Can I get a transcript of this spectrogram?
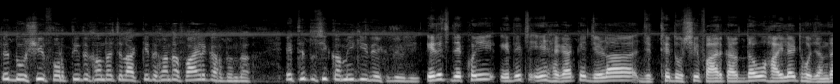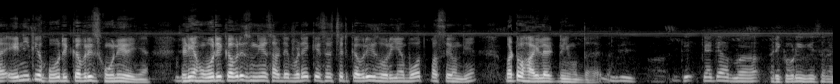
ਤੇ ਦੋਸ਼ੀ ਫੁਰਤੀ ਦਿਖਾਉਂਦਾ ਚਲਾਕੀ ਦਿਖਾਉਂਦਾ ਫਾਇਰ ਕਰ ਦਿੰਦਾ। ਇੱਥੇ ਤੁਸੀਂ ਕਮੀ ਕੀ ਦੇਖਦੇ ਹੋ ਜੀ? ਇਹਦੇ ਚ ਦੇਖੋ ਜੀ ਇਹਦੇ ਚ ਇਹ ਹੈਗਾ ਕਿ ਜਿਹੜਾ ਜਿੱਥੇ ਦੋਸ਼ੀ ਫਾਇਰ ਕਰਦਾ ਉਹ ਹਾਈਲਾਈਟ ਹੋ ਜਾਂਦਾ। ਇਹ ਨਹੀਂ ਕਿ ਹੋਰ ਰਿਕਵਰੀਜ਼ ਹੋ ਨਹੀਂ ਰਹੀਆਂ। ਜਿਹੜੀਆਂ ਹੋਰ ਰਿਕਵਰੀਜ਼ ਹੁੰਦੀਆਂ ਸਾਡੇ ਬੜੇ ਕੇਸਸ ਚ ਰਿਕਵਰੀਜ਼ ਹੋ ਰਹੀਆਂ ਬਹੁਤ ਪਾਸੇ ਹੁੰਦੀਆਂ ਬਟ ਉਹ ਹਾਈਲਾਈਟ ਨਹੀਂ ਹੁੰਦਾ ਹੈਗਾ। ਜੀ। ਕਿਆ ਕਿਆ ਰਿਕਵਰੀ ਹੋਈ ਸਰ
